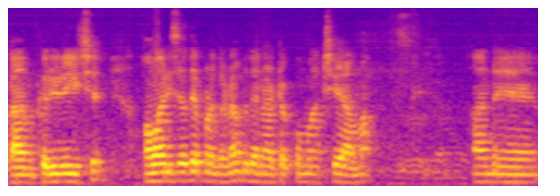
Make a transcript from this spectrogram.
કામ કરી રહી છે. અમારી સાથે પણ ઘણા બધા નાટકોમાં છે આમાં. અને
